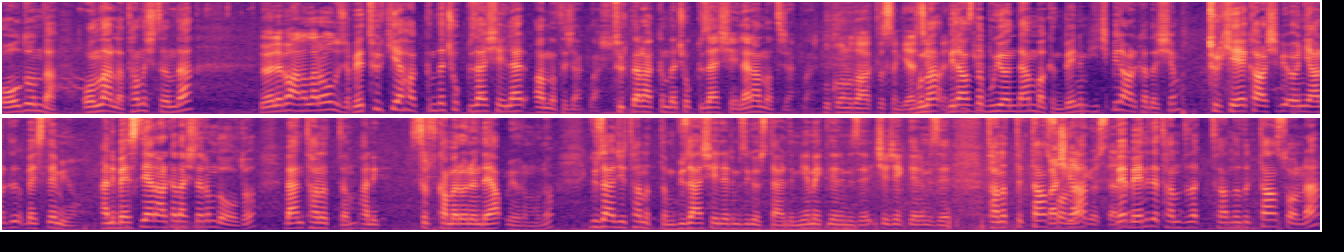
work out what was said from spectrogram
olduğunda onlarla tanıştığında Böyle bir anıları olacak. ve Türkiye hakkında çok güzel şeyler anlatacaklar. Türkler hakkında çok güzel şeyler anlatacaklar. Bu konuda haklısın gerçekten. Buna biraz Çünkü da bu yönden bakın. Benim hiçbir arkadaşım Türkiye'ye karşı bir ön yargı beslemiyor. Hani besleyen arkadaşlarım da oldu. Ben tanıttım. Hani sırf kamera önünde yapmıyorum bunu. Güzelce tanıttım. Güzel şeylerimizi gösterdim. Yemeklerimizi, içeceklerimizi tanıttıktan Başka sonra ve beni de tanıdık, tanıdıktan sonra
